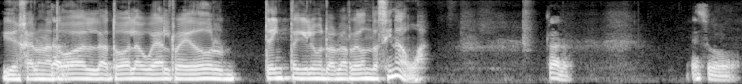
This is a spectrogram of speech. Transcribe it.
y dejaron a, toda, la, toda la weá alrededor 30 kilómetros a la redonda sin agua. Claro. Eso.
